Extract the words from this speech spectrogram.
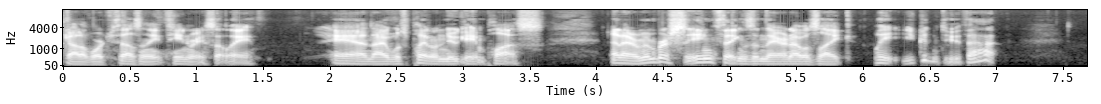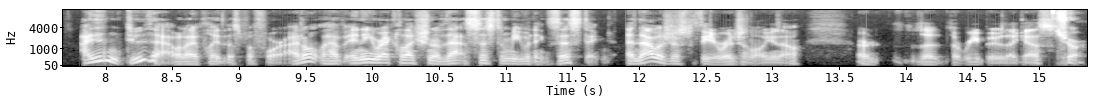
God of War 2018 recently, and I was playing on New Game Plus, and I remember seeing things in there, and I was like, "Wait, you can do that?" I didn't do that when I played this before. I don't have any recollection of that system even existing, and that was just the original, you know, or the the reboot, I guess. Sure.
